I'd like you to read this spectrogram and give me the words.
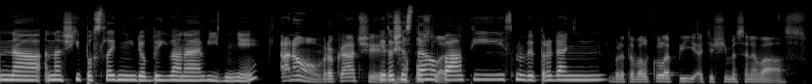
na naší poslední dobývané Vídni. Ano, v Rokáči. Je to 6.5. jsme vyprodaní. Bude to velkolepý a těšíme se na vás.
